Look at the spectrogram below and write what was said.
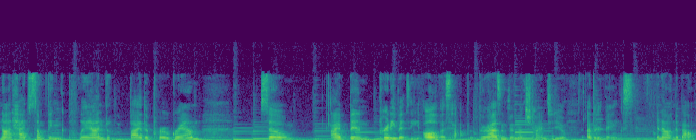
not had something planned by the program. So I've been pretty busy. All of us have. There hasn't been much time to do other things and out and about.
